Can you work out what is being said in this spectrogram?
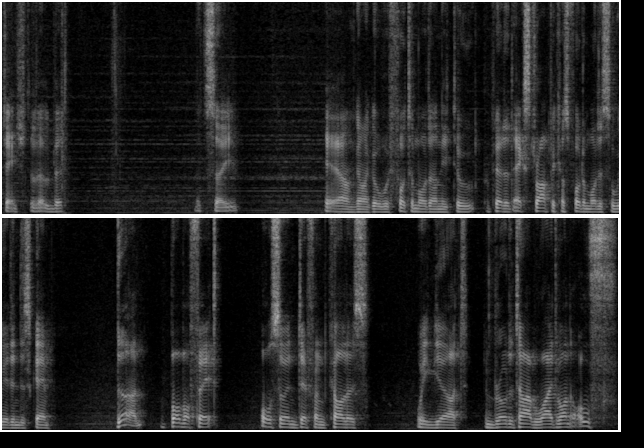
changed a little bit. Let's say, yeah, I'm gonna go with photo mode. I need to prepare that extra because photo mode is so weird in this game. Then Boba Fett, also in different colors. We got the prototype white one. Oof.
